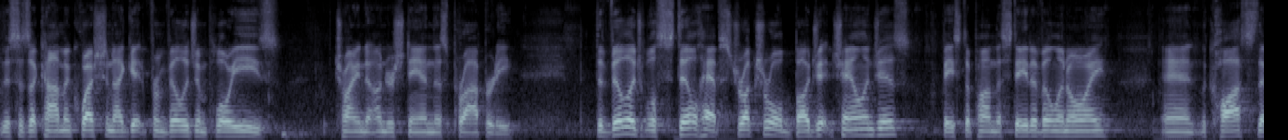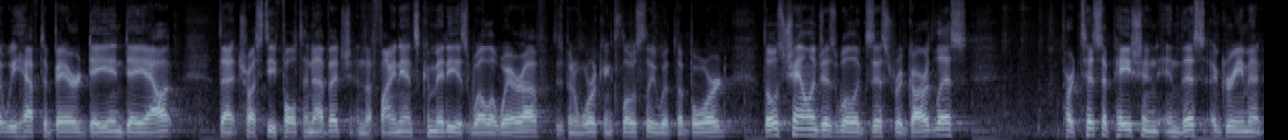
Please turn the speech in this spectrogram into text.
This is a common question I get from village employees trying to understand this property. The village will still have structural budget challenges based upon the state of Illinois and the costs that we have to bear day in, day out that trustee Foltyniewicz and the finance committee is well aware of, has been working closely with the board. Those challenges will exist regardless. Participation in this agreement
